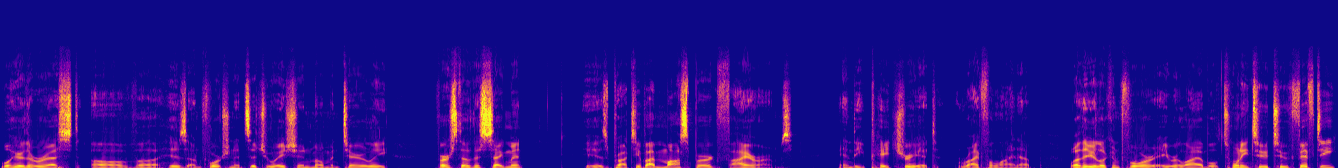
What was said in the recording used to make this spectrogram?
We'll hear the rest of uh, his unfortunate situation momentarily. First, though, this segment is brought to you by Mossberg Firearms and the Patriot rifle lineup. Whether you're looking for a reliable 22 250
